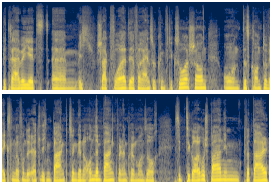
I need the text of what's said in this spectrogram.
betreibe jetzt, ähm, ich schlage vor, der Verein soll künftig so ausschauen und das Konto wechseln wir von der örtlichen Bank zu irgendeiner Online-Bank, weil dann können wir uns auch 70 Euro sparen im Quartal,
